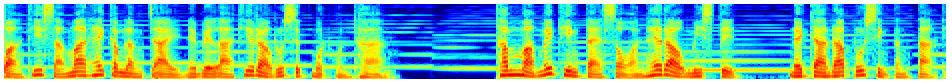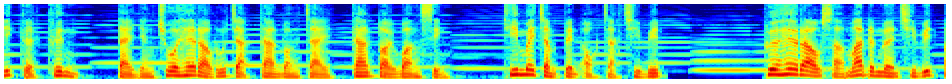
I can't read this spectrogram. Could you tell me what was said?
ว่างที่สามารถให้กำลังใจในเวลาที่เรารู้สึกหมดหนทางธรรมะไม่เพียงแต่สอนให้เรามีสติในการรับรู้สิ่งต่างๆ ที่เกิดขึ้น แต่ยังช่วยให้เรารู้จักการวางใจ การปล่อยวางสิ่ง ที่ไม่จำเป็นออกจากชีวิต เพื่อให้เราสามารถดำเนินชีวิตไป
